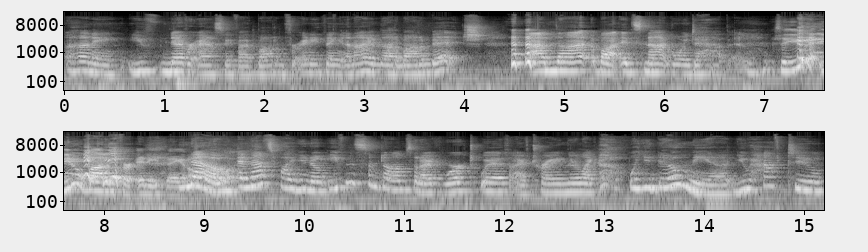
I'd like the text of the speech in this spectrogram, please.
honey, you've never asked me if I bottom for anything, and I am not a bottom bitch. I'm not about. It's not going to happen. So you you don't bottom for anything at all. No, and that's why you know even some doms that I've worked with, I've trained. They're like, well, you know, Mia, you have to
